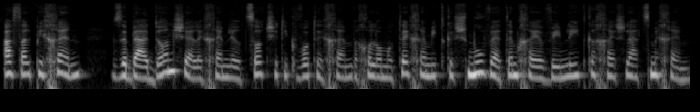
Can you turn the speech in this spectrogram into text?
אף על פי כן, זה באדון שעליכם לרצות שתקוותיכם וחלומותיכם יתגשמו ואתם חייבים להתכחש לעצמכם.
